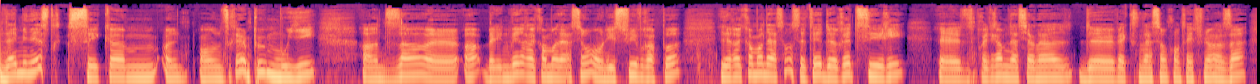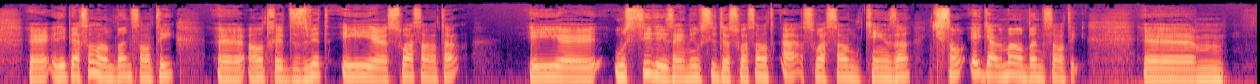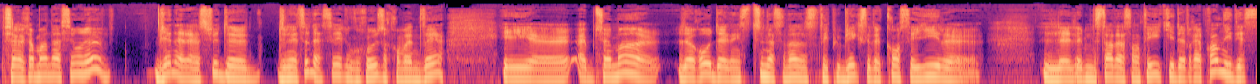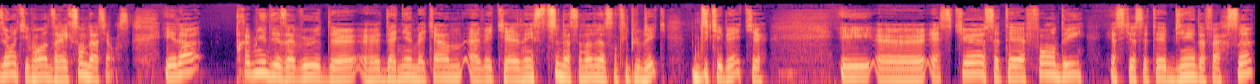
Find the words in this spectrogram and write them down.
la ministre, c'est comme, on, dirait un peu mouillé en disant, euh, ah, ben les nouvelles recommandations, on les suivra pas. Les recommandations, c'était de retirer euh, du programme national de vaccination contre l'influenza euh, les personnes en bonne santé euh, entre 18 et 60 ans et aussi des aînés aussi de 60 à 75 ans qui sont également en bonne santé. ces recommandations-là viennent à la suite d'une étude assez rigoureuse, qu'on va dire. Et euh, habituellement, le rôle de l'Institut national de santé publique, c'est de conseiller le, le, ministère de la Santé qui devrait prendre des décisions qui vont en direction de la science. Et là, premier désaveu de euh, Daniel McCann avec euh, l'Institut national de la santé publique du Québec. Et euh, est-ce que c'était fondé? Est-ce que c'était bien de faire ça?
